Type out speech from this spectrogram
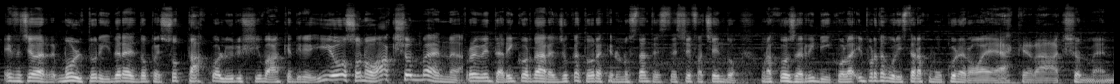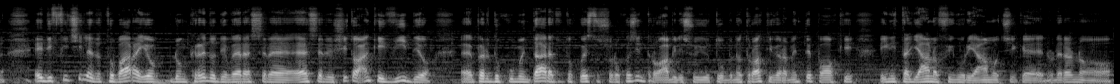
e faceva molto ridere dopo sott'acqua lui riusciva anche a dire io sono Action Man, probabilmente a ricordare al giocatore che nonostante stesse facendo una cosa ridicola, il protagonista era comunque un eroe, eh, che era Action Man. È difficile da trovare, io non credo di aver essere, essere riuscito, anche i video eh, per documentare tutto questo sono quasi introvabili su YouTube, ne ho trovati veramente pochi, in italiano figuriamoci che non erano,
